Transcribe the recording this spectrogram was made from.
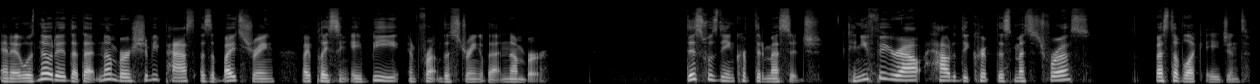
and it was noted that that number should be passed as a byte string by placing a B in front of the string of that number. This was the encrypted message. Can you figure out how to decrypt this message for us? Best of luck, Agent.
